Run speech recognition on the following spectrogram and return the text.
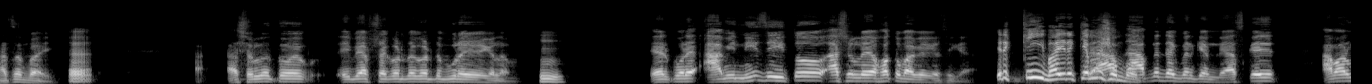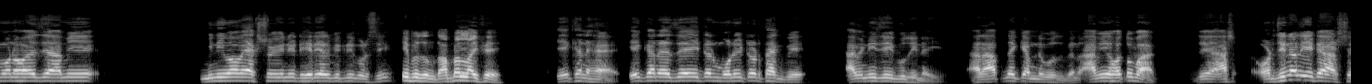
হাসান ভাই হ্যাঁ। আসলে তো এই ব্যবসা করতে করতে বুড়াই হয়ে গেলাম। হুম। এরপরে আমি নিজেই তো আসলে হতবাক হয়ে গেছি গা। এটা কি ভাই? এটা কেমনে সম্ভব? আপনি দেখবেন কেমনে? আজকে আমার মনে হয় যে আমি মিনিমাম একশো ইউনিট হেরিয়ার বিক্রি করছি। এ পর্যন্ত আপনার লাইফে এখানে হ্যাঁ এখানে যে এটার মনিটর থাকবে আমি নিজেই বুঝি নাই। আর আপনি কেমনে বুঝবেন? আমি হতবাক যে অরিজিনালি এটা আসছে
